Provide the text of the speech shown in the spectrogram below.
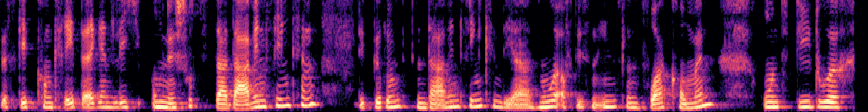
Das geht konkret eigentlich um den Schutz der Darwinfinken, die berühmten Darwinfinken, die ja nur auf diesen Inseln vorkommen und die durch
